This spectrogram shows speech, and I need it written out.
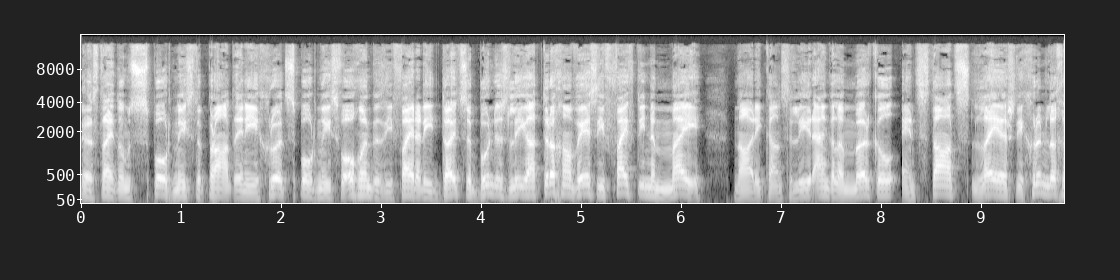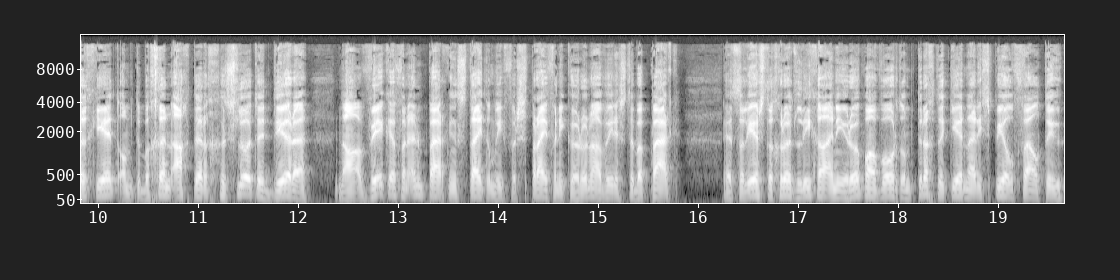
Dis tyd om sportnuus te praat en die groot sportnuus vanoggend is die feit dat die Duitse Bundesliga terug gaan wees die 15de Mei na die kanselier Angela Merkel en staatsleiers die groen lig gegee het om te begin agter geslote deure na weke van inperkingstyd om die versprei van die koronavirus te beperk. Dit sal die groot liga in Europa word om terug te keer na die speelveld toe,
